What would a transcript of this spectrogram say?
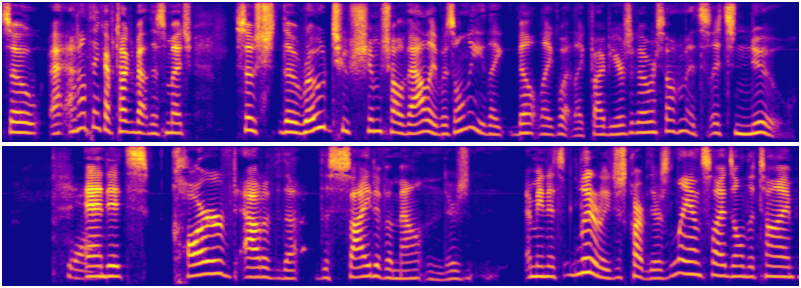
so I, I don't think I've talked about this much. So sh- the road to Shimshal Valley was only like built like what like five years ago or something. It's it's new. Yeah. and it's carved out of the the side of a mountain. There's, I mean, it's literally just carved. There's landslides all the time.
